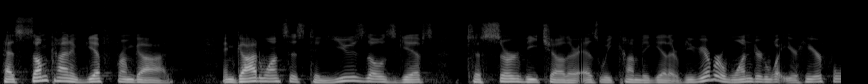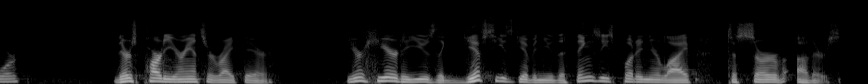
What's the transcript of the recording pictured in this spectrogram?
has some kind of gift from God. And God wants us to use those gifts to serve each other as we come together. If you've ever wondered what you're here for, there's part of your answer right there. You're here to use the gifts He's given you, the things He's put in your life, to serve others.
